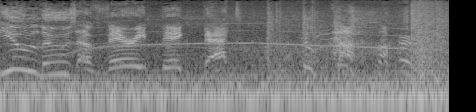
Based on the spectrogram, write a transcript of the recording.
If you lose a very big bet? You!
